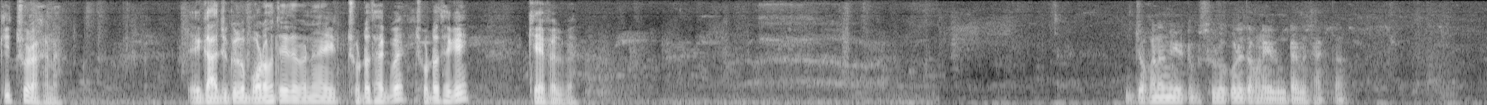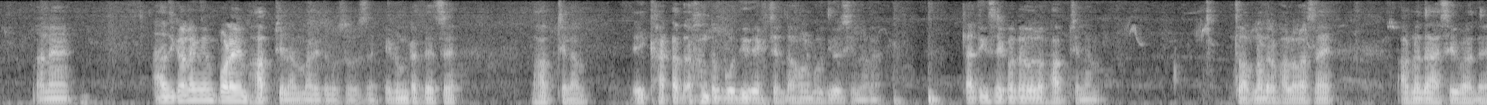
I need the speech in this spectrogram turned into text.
কিচ্ছু রাখে না। এই গাছগুলো বড় হতেই দেবে না, এই ছোট থাকবে, ছোট থেকেই খেয়ে ফেলবে? যখন আমি ইউটিউব শুরু করি, তখন এই রুমটা আমি থাকতাম। মানে আজকে অনেকদিন পরে আমি ভাবছিলাম বাড়িতে বসে বসে। এই রুমটাতে এসে ভাবছিলাম। এই খাটটা তখন তো গদি দেখছেন, তখন গদিও ছিল না। তার থেকে সেই কথাগুলো ভাবছিলাম। তো আপনাদের ভালোবাসায়, আপনাদের আশীর্বাদে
